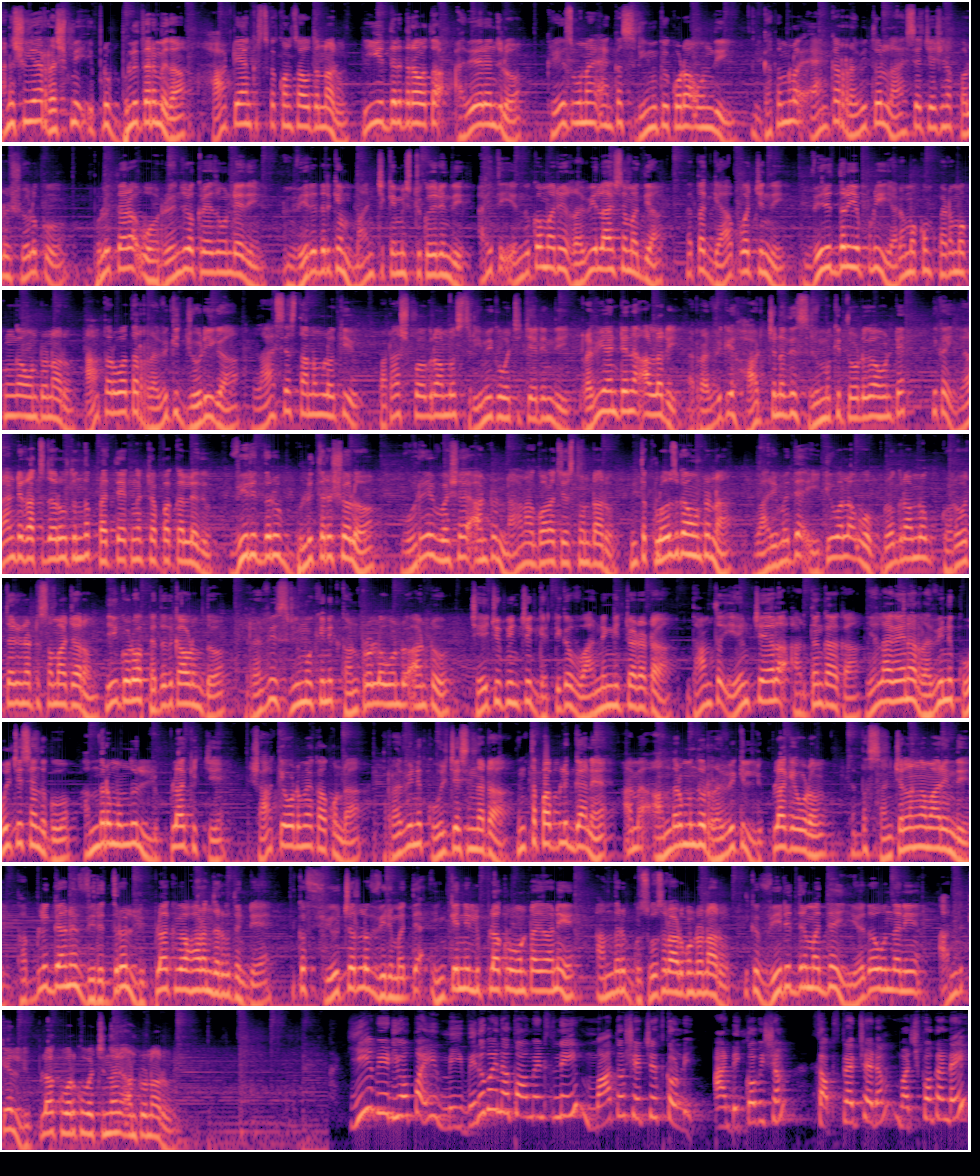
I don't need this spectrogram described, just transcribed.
అనసూయ రష్మి ఇప్పుడు బుల్లితెర మీద హాట్ యాంకర్స్గా కొనసాగుతున్నారు. ఈ ఇద్దరి తర్వాత అదే రేంజ్లో క్రేజ్ ఉన్న యాంకర్ శ్రీముఖి కూడా ఉంది. గతంలో యాంకర్ రవితో లాస్య చేసిన పలు షోలకు బులితెర ఓ రేంజ్లో క్రేజ్ ఉండేది. వీరిద్దరికి మంచి కెమిస్ట్రీ కుదిరింది. అయితే ఎందుకో మరి రవి లాస్య మధ్య పెద్ద గ్యాప్ వచ్చింది. వీరిద్దరు ఎప్పుడు ఎడముఖం పెడముఖంగా ఉంటున్నారు. ఆ తర్వాత రవికి జోడీగా లాస్య స్థానంలోకి పటాష్ ప్రోగ్రామ్లో శ్రీముఖి వచ్చి చేరింది. రవి అంటేనే అల్లరి. రవికి హార్ట్ చిన్నది శ్రీముఖి తోడుగా ఉంటే ఇక ఎలాంటి రచ్చ జరుగుతుందో ప్రత్యేకంగా చెప్పక్కర్లేదు. వీరిద్దరూ బుల్లితెర షోలో ఒరే వషే అంటూ నానా గోల చేస్తుంటారు. ఇంత క్లోజ్గా ఉంటున్న వారి మధ్య ఇటీవల ఓ ప్రోగ్రామ్లో గొడవ జరిగినట్టు సమాచారం. ఈ గొడవ పెద్దది కావడంతో రవి శ్రీముఖిని కంట్రోల్లో ఉండు అంటూ చేయి చూపించి గట్టిగా వార్నింగ్ ఇచ్చాడట. దాంతో ఏం చేయాలో అర్థం కాక ఎలాగైనా రవిని కూల్చేసేందుకు అందరి ముందు లిప్ లాక్ ఇచ్చి షాక్ ఇవ్వడమే కాకుండా రవిని కూల్చేసిందట ఇంత పబ్లిక్ గానే ఆమె అందరి ముందు రవికి లిప్ లాక్ ఇవ్వడం పెద్ద సంచలనంగా మారింది. పబ్లిక్ గానే వీరిద్దరూ లిప్ లాక్ వ్యవహారం జరుగుతుంటే ఇక ఫ్యూచర్లో వీరి మధ్య ఇంకెన్ని లిప్ లాక్లు ఉంటాయో అని అందరూ గుసగుసలాడుకుంటున్నారు. ఇక వీరిద్దరి మధ్య ఏదో ఉందని అందుకే లిప్ లాక్ వరకు వచ్చిందని అంటున్నారు. ఈ వీడియోపై మీ విలువైన కామెంట్స్ని మాతో షేర్ చేసుకోండి. అండ్ ఇంకో విషయం సబ్స్క్రైబ్ చేయడం మర్చిపోకండి.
